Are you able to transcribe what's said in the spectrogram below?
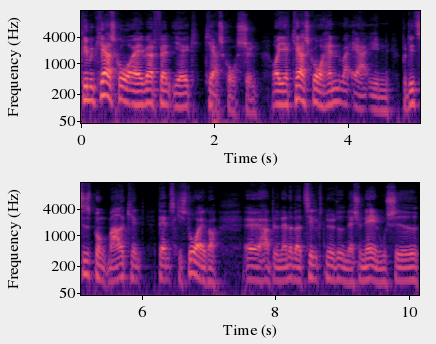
Clement Kærsgaard er i hvert fald Erik Kærsgaards søn. Og Erik Kærsgaard, han var, er en på det tidspunkt meget kendt dansk historiker, øh, har blandt andet været tilknyttet Nationalmuseet,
